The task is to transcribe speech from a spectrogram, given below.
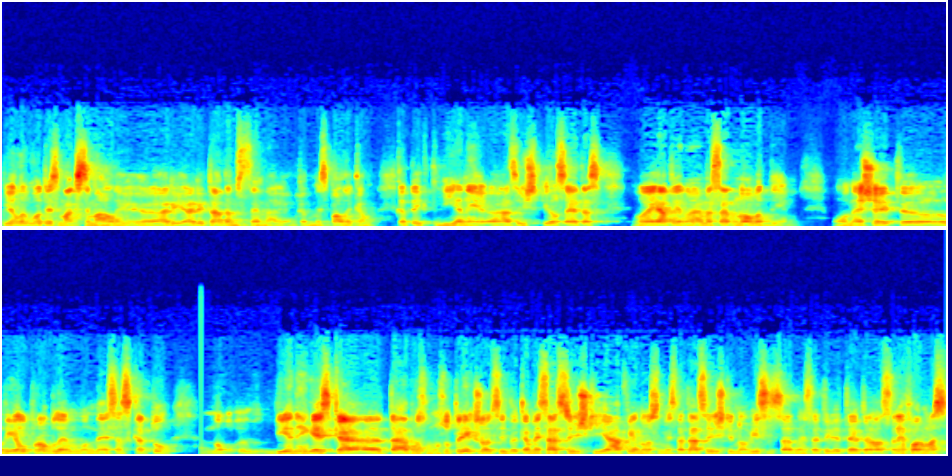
pielāgoties maksimāli arī, arī tādam scenārijam, kad mēs palikam teikt, vieni atsevišķas pilsētas vai apvienojamies ar novadiem. Uh, Un es šeit lielu problēmu nesaskatu. Nu, vienīgais, ka tā būs mūsu priekšrocība, ka mēs atsevišķi apvienosimies, tad atsevišķi no visas administratīvas teritoriālās reformas,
